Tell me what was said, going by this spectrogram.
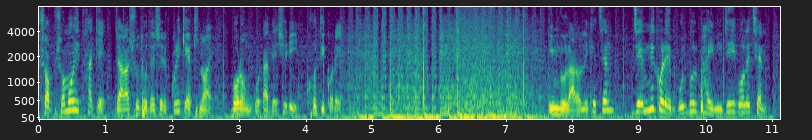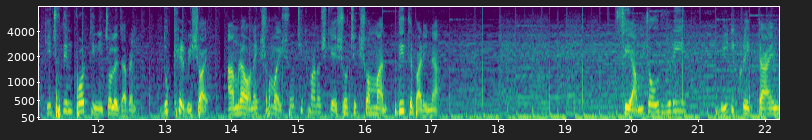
সব সময় থাকে যারা শুধু দেশের ক্রিকেট নয়, বরং গোটা দেশেরই ক্ষতি করে। ইমরুল আরও লিখেছেন যেমনি করে বুলবুল ভাই নিজেই বলেছেন, কিছুদিন পর তিনি চলে যাবেন। দুঃখের বিষয়, আমরা অনেক সময় সঠিক মানুষকে সঠিক সম্মান দিতে পারি না। Siam Chowdhury, BD cric time.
